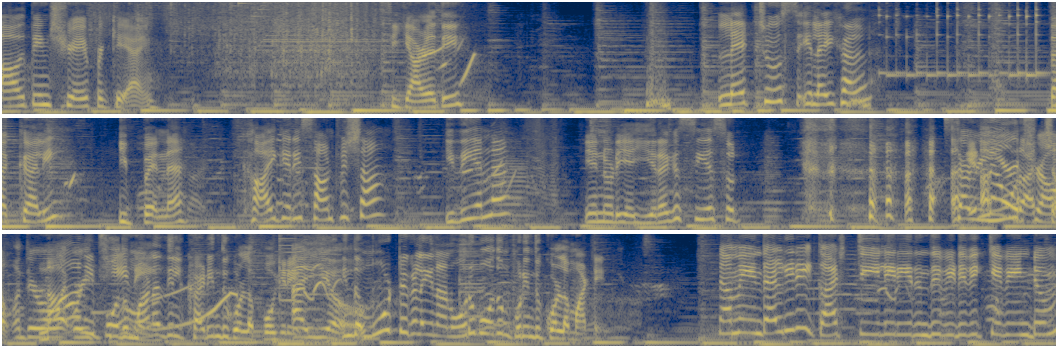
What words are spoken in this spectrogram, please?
I'll think straight for gang. Sigaradi. Lettuce இலைகள் தக்காளி இப்ப என்ன காய்கறி சாண்ட்விச்சா இது என்ன என்னுடைய இரகசிய சொற் மனதில் கடிந்து கொள்ளப் போகிறேன். இந்த மூட்டுகளை நான் ஒருபோதும் புரிந்து கொள்ள மாட்டேன் நம்ம இந்த அழிரை காட்சியில் இருந்து விடுவிக்க வேண்டும்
